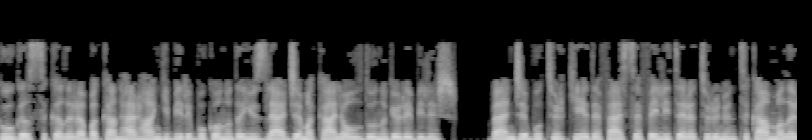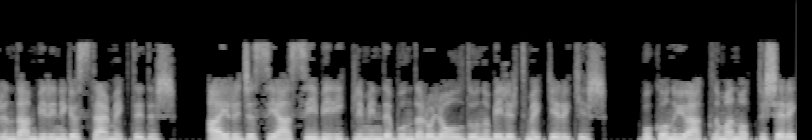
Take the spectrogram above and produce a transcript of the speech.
Google Scholar'a bakan herhangi biri bu konuda yüzlerce makale olduğunu görebilir. Bence bu Türkiye'de felsefe literatürünün tıkanmalarından birini göstermektedir. Ayrıca siyasi bir ikliminde bunda rolü olduğunu belirtmek gerekir. Bu konuyu aklıma not düşerek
